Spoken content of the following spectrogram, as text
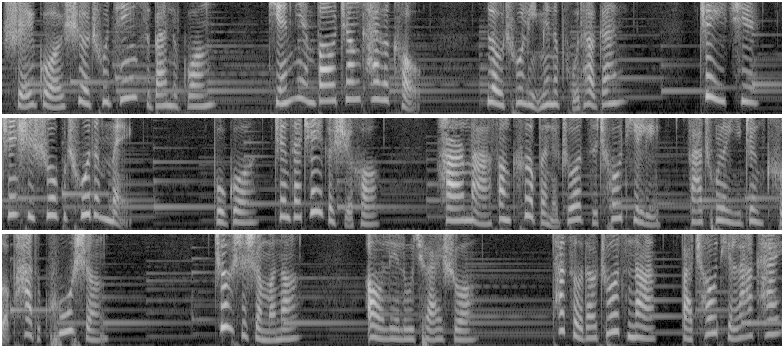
水果射出金子般的光，甜面包张开了口，露出里面的葡萄干，这一切真是说不出的美。不过正在这个时候。哈尔玛放课本的桌子抽屉里发出了一阵可怕的哭声。这是什么呢？奥列路却埃说。他走到桌子那儿，把抽屉拉开，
